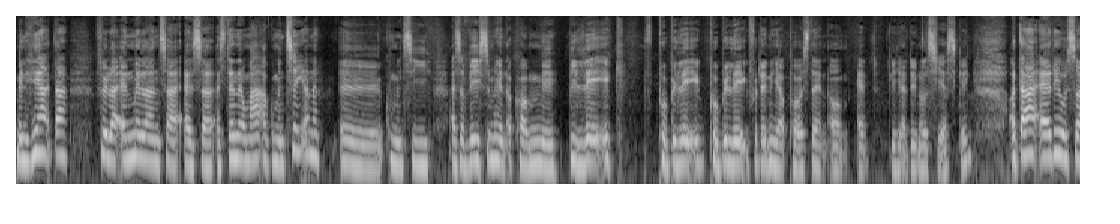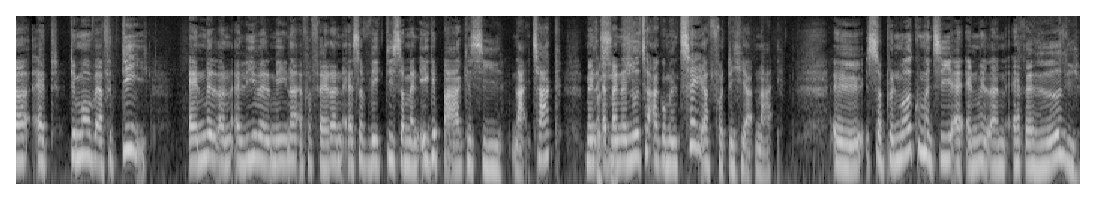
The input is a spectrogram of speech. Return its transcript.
Men her, der føler anmelderen sig, altså, altså den er jo meget argumenterende, øh, kunne man sige. Altså ved simpelthen at komme med belæg på belæg på belæg for den her påstand om, at det her det er noget sjask. Ikke? Og der er det jo så, at det må være fordi, anmelderen alligevel mener, at forfatteren er så vigtig, så man ikke bare kan sige nej tak, men Præcis. at man er nødt til at argumentere for det her nej. Øh, så på en måde kunne man sige, at anmelderen er redelig,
